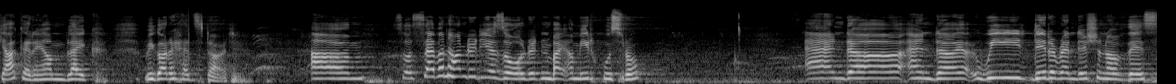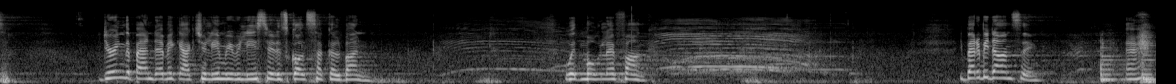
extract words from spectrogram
Kya kare? I'm like, we got a head start. Um, so 700 years old, written by Amir Khusro. And, uh, and uh, we did a rendition of this during the pandemic, actually, and we released it. It's called Sakal Ban with Mogle Funk. You better be dancing. All right.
